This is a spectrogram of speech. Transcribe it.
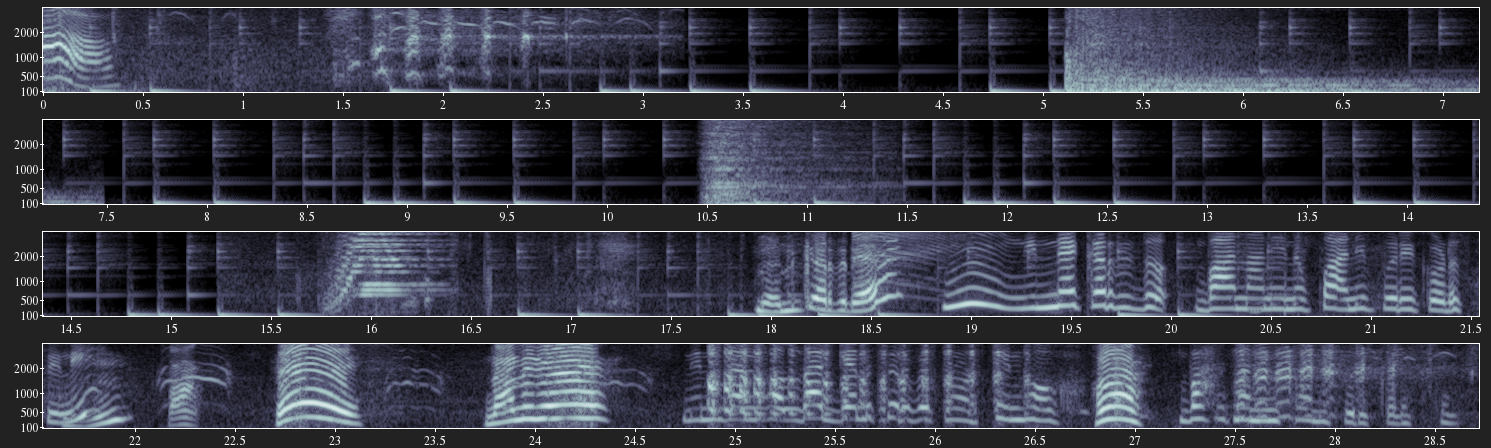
ನನ್ ಕರೆದ್ರೆ? ಹ್ಮ್ ನಿನ್ನೆ ಕರ್ದಿದ್ದು. ಬಾ ನಾನು ನಿನ್ನ ಪಾನಿಪುರಿ ಕೊಡಿಸ್ತೀನಿ. ಹೇ ನನಗೆ? ನಿನ್ಗೆ ಹೊಲ್ದಾಗ ಗೆಣಸಿರ್ಬೇಕು ನೋಡಿ ತಿನ್ ಹೋಗು. ಹಾ? ಬಾ ನಾನು ಪಾನಿಪುರಿ ಕೊಡಿಸ್ತೀನಿ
